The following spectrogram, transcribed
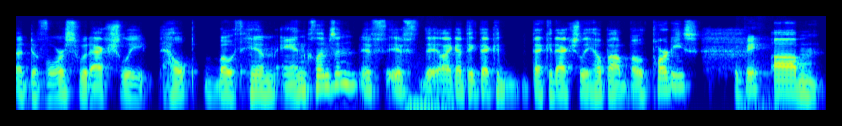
a, divorce would actually help both him and Clemson. If if they like, I think that could that could actually help out both parties. Could be. Um,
